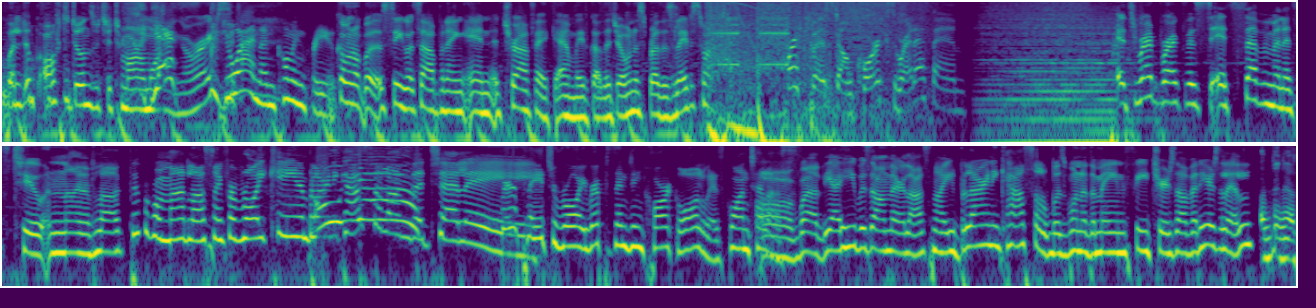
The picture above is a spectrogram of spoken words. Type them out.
well, look off to Dunnes with you tomorrow morning. yes, All right, Joanne, I'm coming for you. Coming up, we'll see what's happening in traffic, and we've got the Jonas Brothers' latest one. Breakfast on Cork's Red FM. It's Red Breakfast. It's seven minutes to nine o'clock. People were going mad last night for Roy Keane and Blarney Oh, Castle yeah. on the telly. Fair play to Roy, representing Cork always. Go on, tell Oh, us. well, yeah, he was on there last night. Blarney Castle was one of the main features of it. Here's a little. I've been here,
